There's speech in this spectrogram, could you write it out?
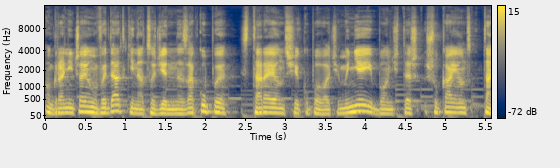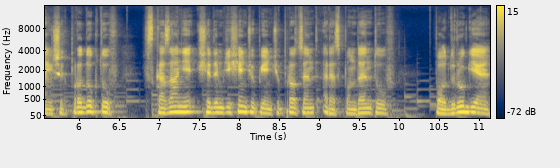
ograniczają wydatki na codzienne zakupy, starając się kupować mniej bądź też szukając tańszych produktów, wskazanie 75% respondentów. Po drugie,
